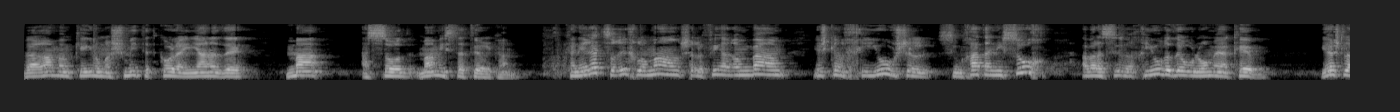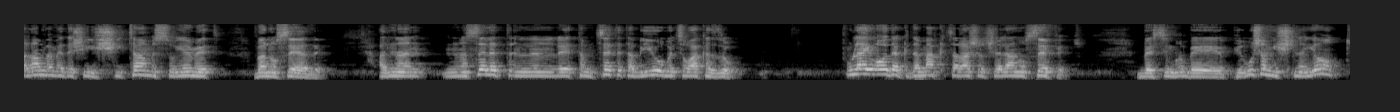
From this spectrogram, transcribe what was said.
והרמב"ם כאילו משמיט את כל העניין הזה, מה הסוד, מה מסתתר כאן. כנראה צריך לומר שלפי הרמב"ם יש כאן חיוב של שמחת הניסוך, אבל החיוב הזה הוא לא מעכב. יש לרמב"ם איזושהי שיטה מסוימת בנושא הזה. אז ננסה לת... לתמצת את הביור בצורה כזו. אולי עוד הקדמה קצרה של שאלה נוספת. בפירוש המשניות,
